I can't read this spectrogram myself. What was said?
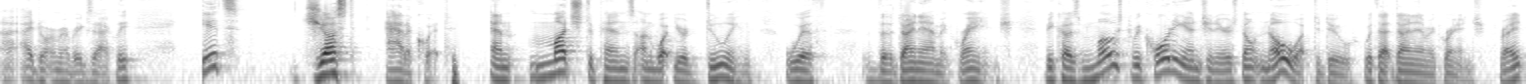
I, I don't remember exactly. It's just adequate. And much depends on what you're doing with the dynamic range because most recording engineers don't know what to do with that dynamic range, right?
